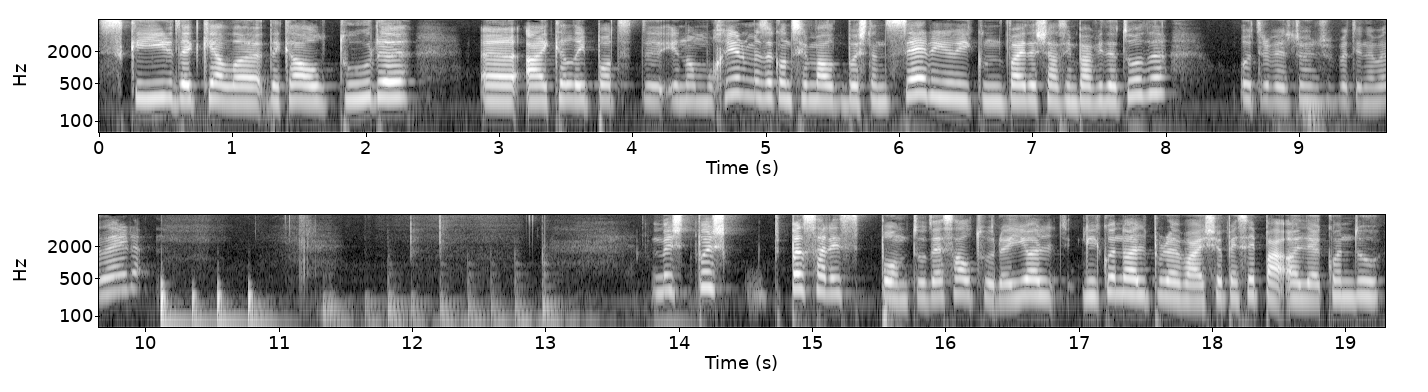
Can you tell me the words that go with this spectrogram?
se cair daquela, daquela altura, uh, há aquela hipótese de eu não morrer, mas acontecer-me algo bastante sério e que me vai deixar assim para a vida toda. Outra vez vamos bater na madeira. Mas depois de passar esse ponto, dessa altura, e, olho, e quando olho para baixo, eu pensei, pá, olha, quando,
